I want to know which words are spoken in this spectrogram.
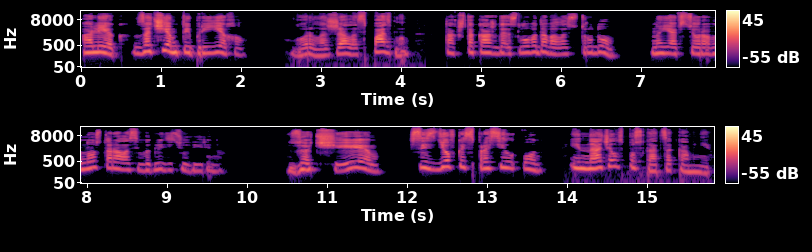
«Олег, зачем ты приехал?» Горло сжало спазмом, так что каждое слово давалось с трудом, но я все равно старалась выглядеть уверенно. «Зачем?» – с издевкой спросил он и начал спускаться ко мне.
